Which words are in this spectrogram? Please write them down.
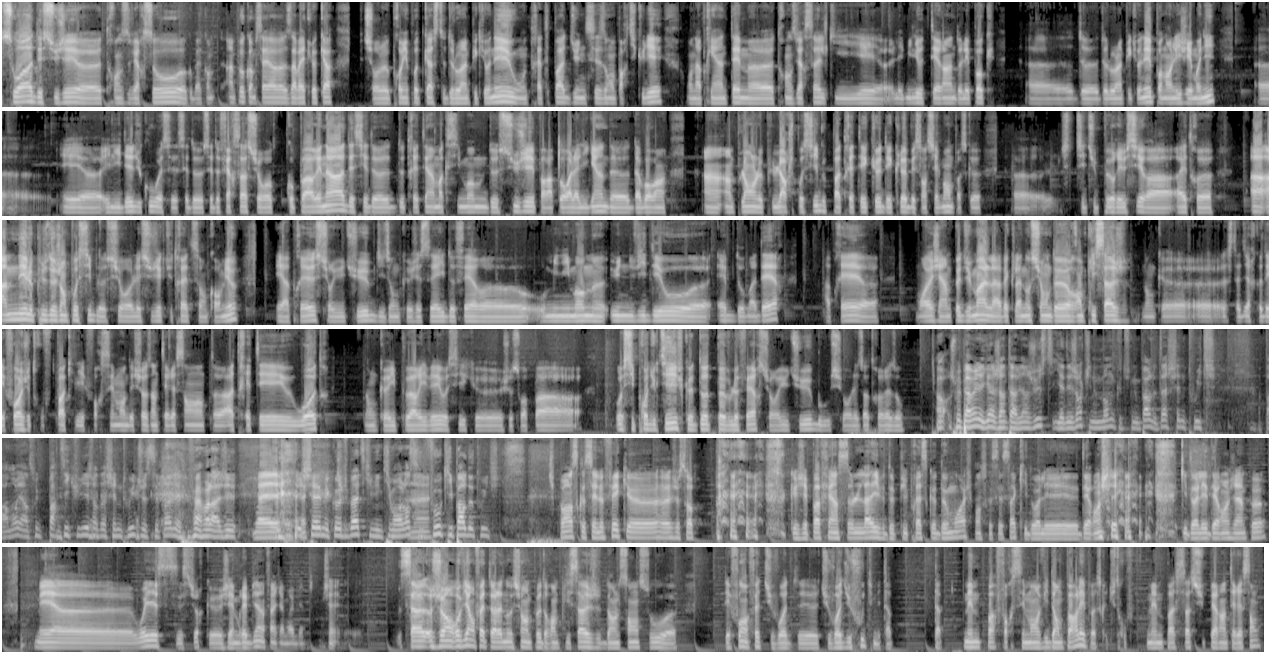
soit des sujets transversaux, bah, un peu comme ça, va être le cas sur le premier podcast de l'Olympique lyonnais, où on ne traite pas d'une saison en particulier. On a pris un thème transversal qui est les milieux de terrain de l'époque de l'Olympique lyonnais pendant l'hégémonie. Euh, et, euh, et l'idée, du coup, c'est de, faire ça sur Copa Arena, d'essayer de, traiter un maximum de sujets par rapport à la Ligue 1, de- d'avoir un, plan le plus large possible, pas traiter que des clubs essentiellement, parce que euh, si tu peux réussir à, être à amener le plus de gens possible sur les sujets que tu traites, c'est encore mieux. Et après, sur YouTube, disons que j'essaye de faire au minimum une vidéo hebdomadaire. Après, moi, j'ai un peu du mal avec la notion de remplissage. Donc, euh, c'est-à-dire que des fois, je trouve pas qu'il y ait forcément des choses intéressantes à traiter ou autre. Donc, euh, il peut arriver aussi que je sois pas aussi productif que d'autres peuvent le faire sur YouTube ou sur les autres réseaux. Alors, je me permets, les gars, j'interviens juste. Il y a des gens qui nous demandent que tu nous parles de ta chaîne Twitch. Apparemment, il y a un truc particulier sur ta chaîne Twitch, je sais pas. Mais... Enfin voilà, j'ai Ouais. Et Coach Bat qui, qui me relancent. Ouais. Il faut qu'ils parlent de Twitch. Je pense que c'est le fait que euh, je sois que j'ai pas fait un seul live depuis presque deux mois. Je pense que c'est ça qui doit les déranger, qui doit les déranger un peu. Mais euh, oui, c'est sûr que j'aimerais bien. Enfin, j'aimerais bien. Ça, j'en reviens en fait à la notion un peu de remplissage dans le sens où euh, des fois en fait tu vois de- tu vois du foot, mais t'as t'as même pas forcément envie d'en parler parce que tu trouves même pas ça super intéressant.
